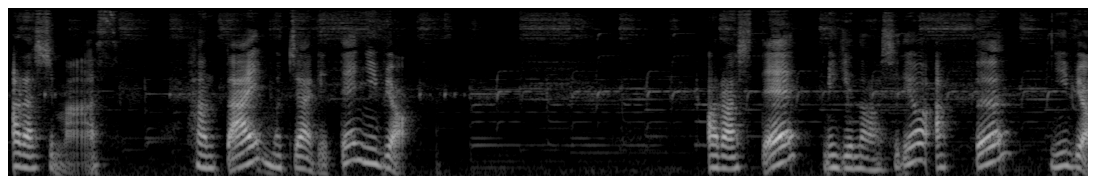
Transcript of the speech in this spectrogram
下ろします。反対持ち上げて2秒。下ろして、右のお尻をアップ2秒。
